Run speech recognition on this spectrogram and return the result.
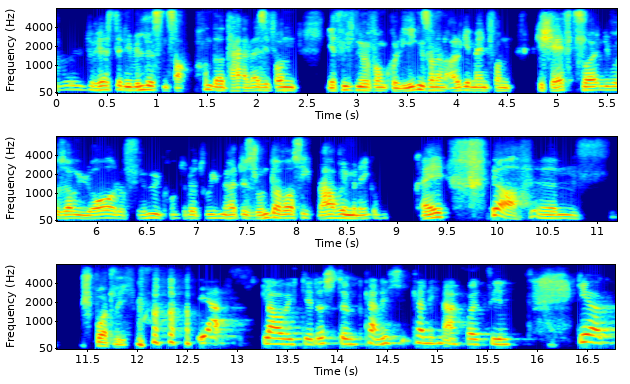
du hörst ja die wildesten Sachen da teilweise von, jetzt nicht nur von Kollegen, sondern allgemein von Geschäftsleuten, die wo sagen, ja, oder Firmenkonto, da tue ich mir halt das runter, was ich brauche. Ich mir denke, okay, ja, ähm, sportlich. Ja, glaube ich dir, das stimmt, kann ich, kann ich nachvollziehen. Georg,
